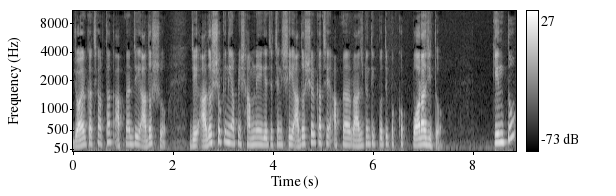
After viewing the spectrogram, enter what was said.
জয়ের কাছে অর্থাৎ আপনার যে আদর্শ যে আদর্শকে নিয়ে আপনি সামনে এগিয়েছেন সেই আদর্শের কাছে আপনার রাজনৈতিক প্রতিপক্ষ পরাজিত। কিন্তু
